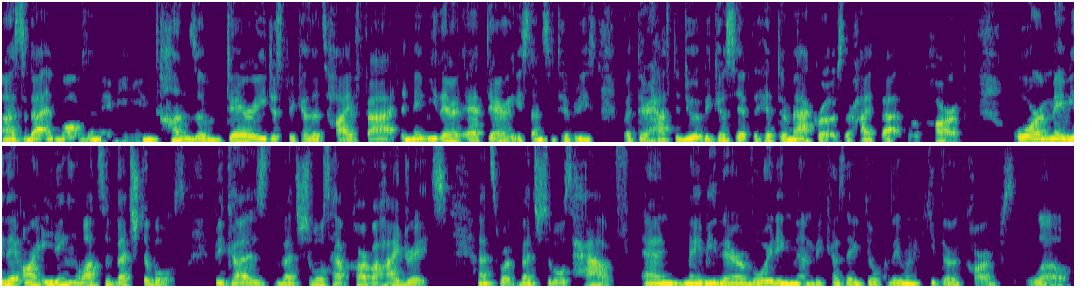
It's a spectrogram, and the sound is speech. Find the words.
Uh, so that involves them maybe eating tons of dairy just because it's high fat, and maybe they have dairy sensitivities, but they have to do it because they have to hit their macros. They're high fat, low carb, or maybe they aren't eating lots of vegetables because vegetables have carbohydrates. That's what vegetables have, and maybe they're avoiding them because they don't. They want to keep their carbs low,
